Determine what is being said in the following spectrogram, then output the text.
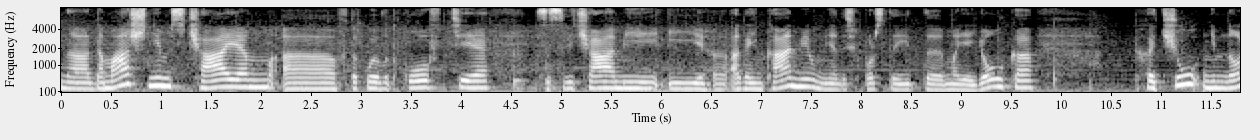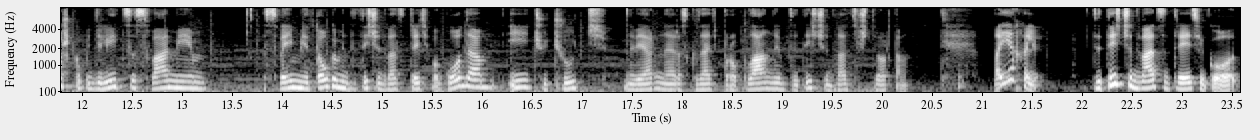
на домашнем, с чаем, э, в такой вот кофте, со свечами и э, огоньками, у меня до сих пор стоит э, моя елка. Хочу немножко поделиться с вами своими итогами 2023 года и чуть-чуть, наверное, рассказать про планы в 2024. Поехали! 2023 год.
